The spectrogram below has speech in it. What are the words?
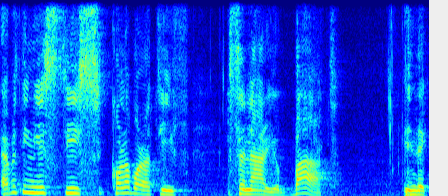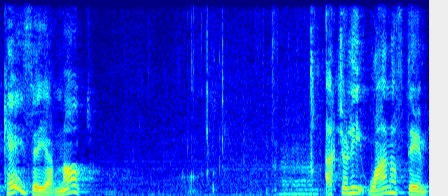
Everything is this collaborative scenario, but in the case they are not, actually one of the,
